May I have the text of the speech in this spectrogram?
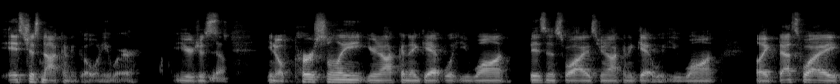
it's just not going to go anywhere. You're just, yeah. you know, personally, you're not going to get what you want. Business wise, you're not going to get what you want. Like that's why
